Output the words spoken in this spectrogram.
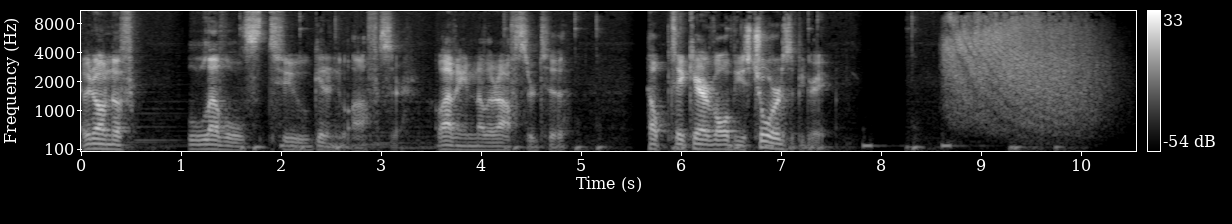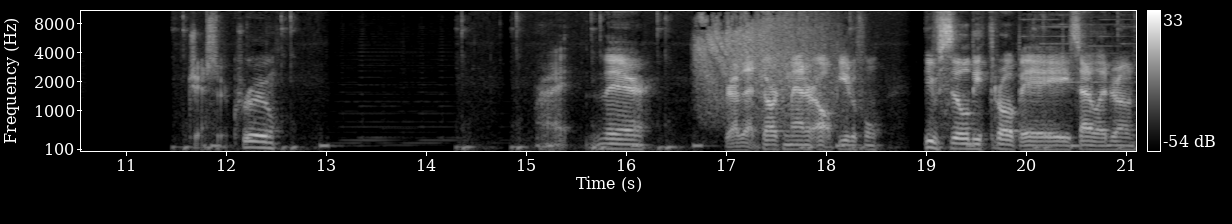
And we don't have enough levels to get a new officer. Well, having another officer to help take care of all these chores would be great. Transfer crew. Right there. Grab that dark matter. Oh, beautiful. New facility. Throw up a satellite drone.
